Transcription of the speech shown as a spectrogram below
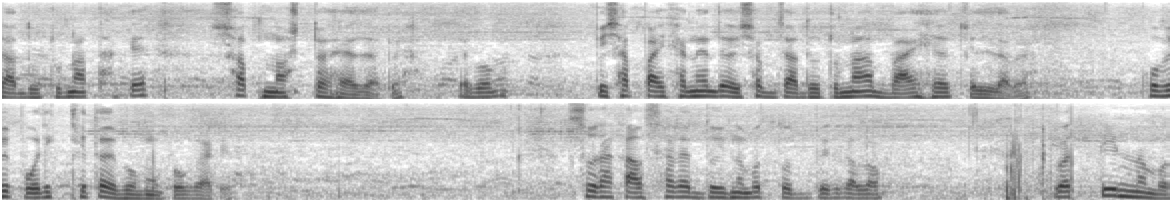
জাদুটুনা থাকে, সব নষ্ট হয়ে যাবে এবং পেশাব পায়খানা দিয়ে ওইসব জাদুটুনা বাই হয়ে চলে যাবে। খুবই পরীক্ষিত এবং উপকারী। সুরা কাউসারের দুই নম্বর তদ্বির গেল। এবার তিন নম্বর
